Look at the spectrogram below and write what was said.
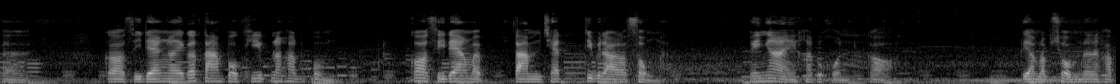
เอ่อก็สีแดงอะไรก็ตามปกคลิปนะครับผมก็สีแดงแบบตามแชทที่เวลาเราส่งอะง่ายๆครับ ทุกคนก็เตรียมรับชมด้วยนะครับ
